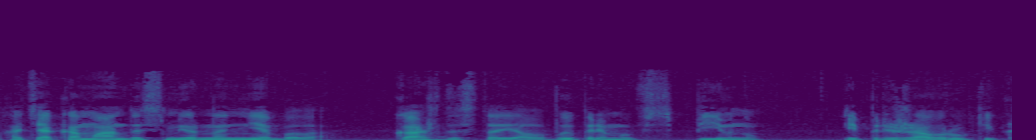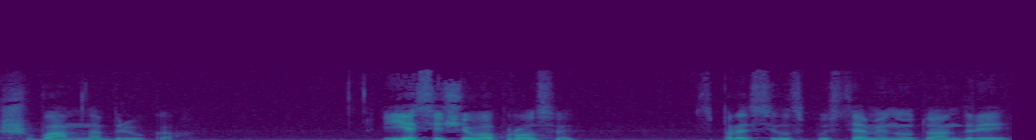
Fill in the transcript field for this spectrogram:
Хотя команды смирно не было, каждый стоял, выпрямив спину и прижав руки к швам на брюках. «Есть еще вопросы?» — спросил спустя минуту Андрей.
